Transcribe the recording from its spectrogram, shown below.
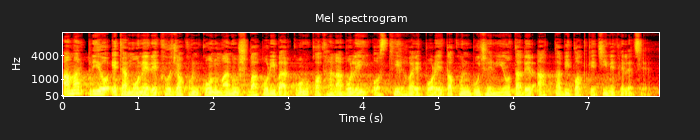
আমার প্রিয়, এটা মনে রেখো, যখন কোন মানুষ বা পরিবার কোন কথা না বলেই অস্থির হয়ে পড়ে, তখন বুঝে নিও তাদের আত্মা বিপদকে চিনে ফেলেছে।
